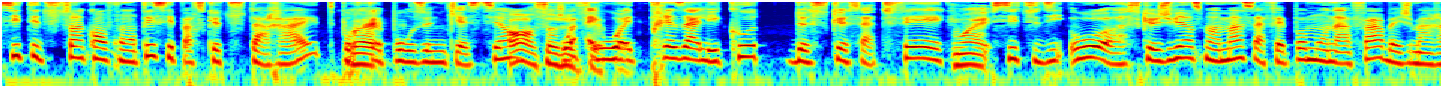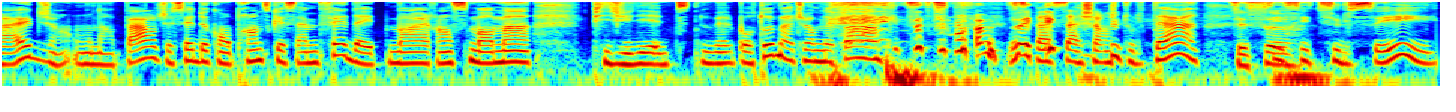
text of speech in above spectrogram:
Si tu te sens confronté, c'est parce que tu t'arrêtes pour Ouais. te poser une question. Ah, ça, je ou, le fais, ou être très à l'écoute de ce que ça te fait. Ouais. Si tu dis, oh, ce que je vis en ce moment, ça fait pas mon affaire, ben je m'arrête, on en parle, j'essaie de comprendre ce que ça me fait d'être mère en ce moment. Puis j'ai des petites nouvelles pour toi, ma chum de tu vas me dire? C'est parce que ça change tout le temps. C'est ça. Si tu le sais.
